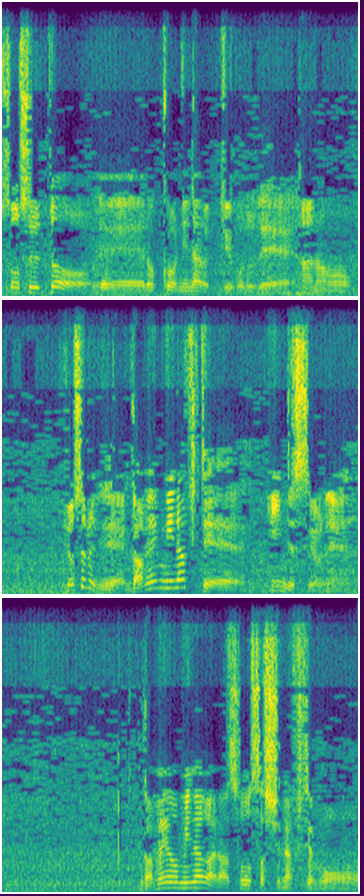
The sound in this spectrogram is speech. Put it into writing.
そうすると、えー録音になるっていうことであの要するにね画面見なくていいんですよね。画面を見ながら操作しなくても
